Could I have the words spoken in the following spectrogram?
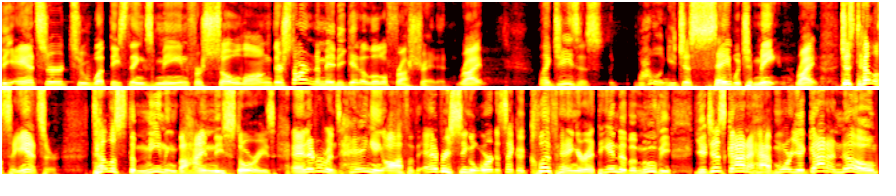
the answer to what these things mean for so long, they're starting to maybe get a little frustrated, right? Like, Jesus, why won't you just say what you mean, right? Just tell us the answer. Tell us the meaning behind these stories. And everyone's hanging off of every single word. It's like a cliffhanger at the end of a movie. You just got to have more. You got to know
